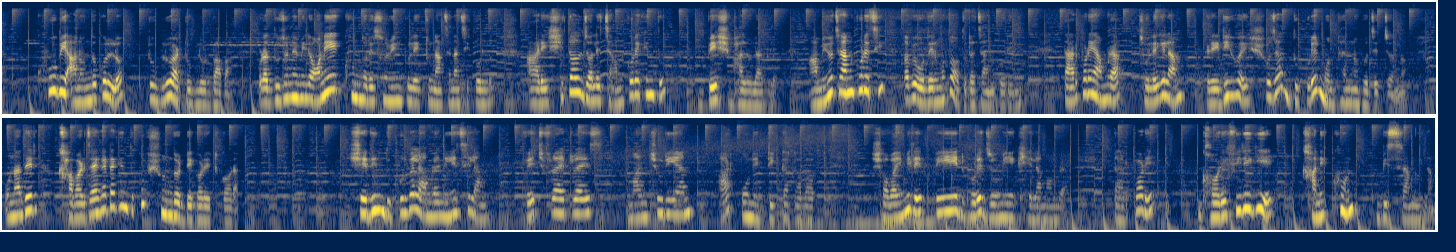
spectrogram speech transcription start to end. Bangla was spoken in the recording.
খুবই আনন্দ করল টুবলু আর টুবলুর বাবা। ওরা দুজনে মিলে অনেকক্ষণ ধরে সুইমিং পুলে একটু নাচানাচি করল আর এই শীতল জলে চান করে কিন্তু বেশ ভালো লাগল। আমিও চান করেছি, তবে ওদের মতো অতটা চান করিনি। তারপরে আমরা চলে গেলাম রেডি হয়ে সোজা দুপুরের মধ্যাহ্নভোজের জন্য। ওনাদের খাবার জায়গাটা কিন্তু খুব সুন্দর ডেকোরেট করা। সেদিন দুপুরবেলা আমরা নিয়েছিলাম ভেজ ফ্রাইড রাইস, মাঞ্চুরিয়ান আর পনির টিক্কা কাবাব। সবাই মিলে পেট ভরে জমিয়ে খেলাম আমরা। তারপরে ঘরে ফিরে গিয়ে খানিকক্ষণ বিশ্রাম নিলাম।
